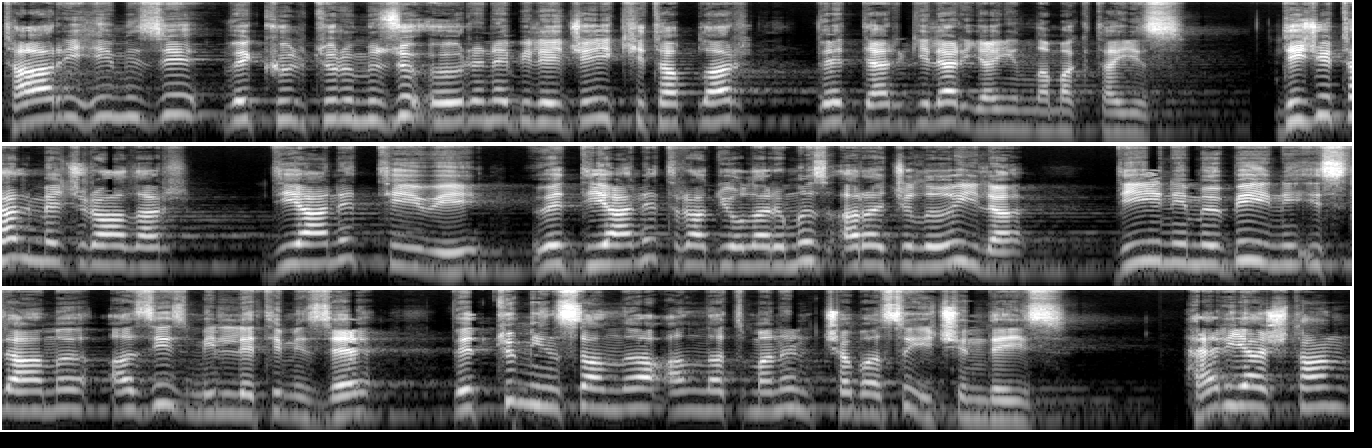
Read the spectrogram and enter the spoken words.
tarihimizi ve kültürümüzü öğrenebileceği kitaplar ve dergiler yayınlamaktayız. Dijital mecralar, Diyanet TV ve Diyanet radyolarımız aracılığıyla dini mübini İslam'ı aziz milletimize ve tüm insanlığa anlatmanın çabası içindeyiz. Her yaştan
